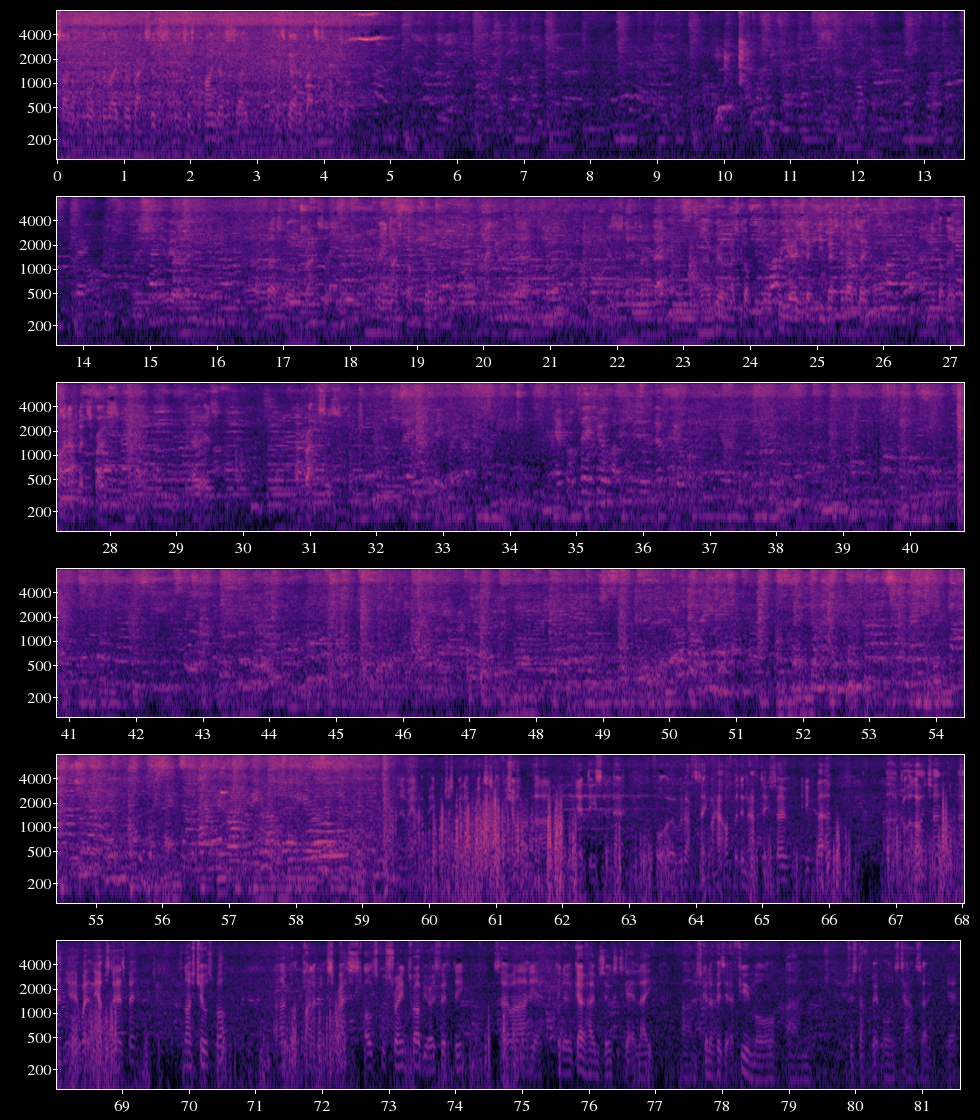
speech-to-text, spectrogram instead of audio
side of the corner of the road for Abraxas, and it's just behind us, so let's go to Abraxas coffee shop. Here we are Uh, real nice coffee as well. 3 euros 50, best I've had so far. And we've got the Pineapple Express. Uh, there it is. Abraxas. Have to take my hat off, but didn't have to, so even better. Uh, got a lighter, and yeah, went in the upstairs bit. Nice chill spot. Uh, got the Pineapple Express, old school strain, 12 euros 50. So uh, yeah, gonna go home soon because it's getting late. Uh, I'm just gonna visit a few more, um, just up a bit more into town. So yeah,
